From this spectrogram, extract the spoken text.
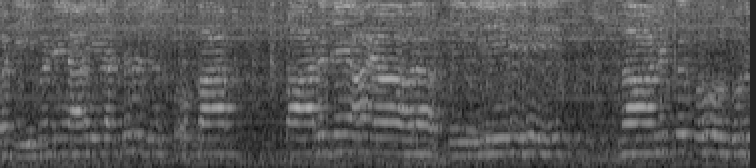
ਵੱਡੀ ਵਡਿਆਈ ਅਚਰਜ ਸੋਭਾ, ਕਾਰਜ ਆਇਆ ਰਾਸੇ। ਨਾਨਕ ਕੋ ਗੁਰ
